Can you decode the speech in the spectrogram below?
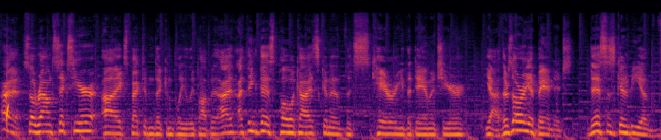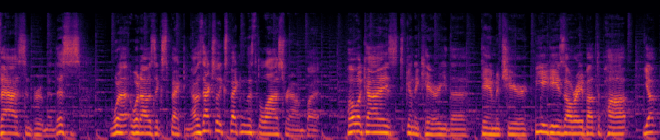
All right, so round six here, I expect him to completely pop it. I, I think this Poakai is gonna carry the damage here. Yeah, there's already a bandage. This is gonna be a vast improvement. This is what, what I was expecting. I was actually expecting this the last round, but Poakai is gonna carry the damage here. BAD is already about to pop. Yep,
